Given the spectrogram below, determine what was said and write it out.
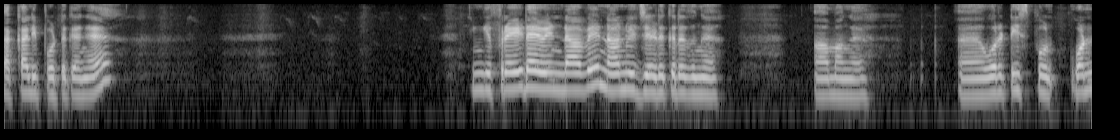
தக்காளி போட்டுக்கோங்க. இங்கே ஃப்ரைடே வேண்டாவே நான்வெஜ் எடுக்கிறதுங்க. ஆமாங்க. ஒரு டீஸ்பூன் ஒன்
